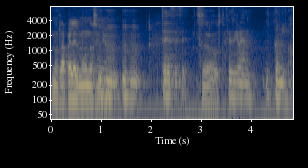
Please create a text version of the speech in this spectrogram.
Nos la pela el mundo, señor. Sí, sí, sí. Eso me gusta. Sí, es gran, icónico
